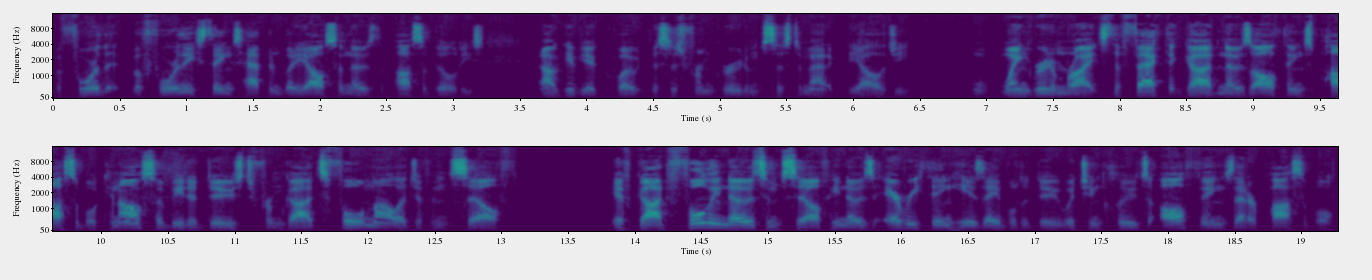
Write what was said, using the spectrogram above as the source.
before, the, before these things happen, but he also knows the possibilities. And I'll give you a quote. This is from Grudem's Systematic Theology. Wayne Grudem writes The fact that God knows all things possible can also be deduced from God's full knowledge of himself. If God fully knows himself, he knows everything he is able to do, which includes all things that are possible.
